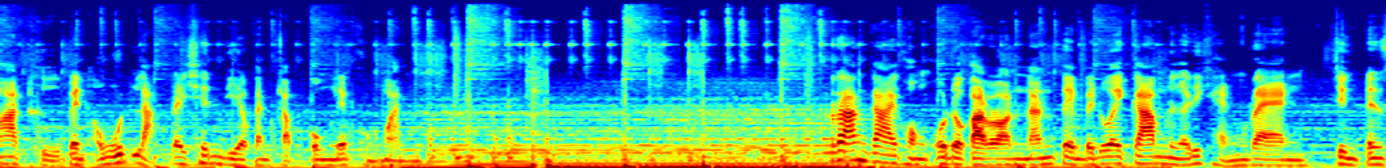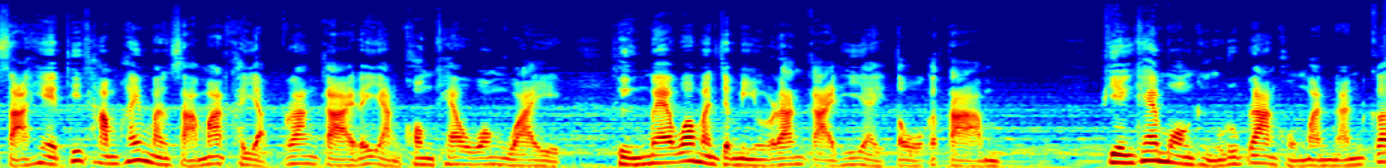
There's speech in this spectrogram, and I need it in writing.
มารถถือเป็นอาวุธหลักได้เช่นเดียวกันกับกรงเล็บของมัน ร่างกายของโอโดการอนนั้นเต็มไปด้วยกล้ามเนื้อที่แข็งแรง จึงเป็นสาเหตุที่ทำให้มันสามารถขยับร่างกายได้อย่างคล่องแคล่วว่องไว ถึงแม้ว่ามันจะมีร่างกายที่ใหญ่โตก็ตาม เพียงแค่มองถึงรูปร่างของมันนั้นก็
